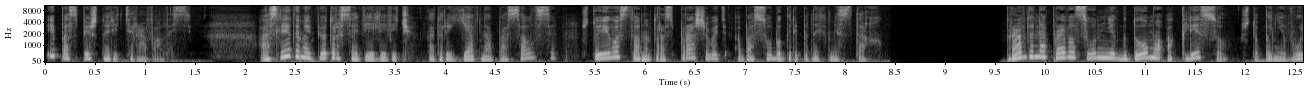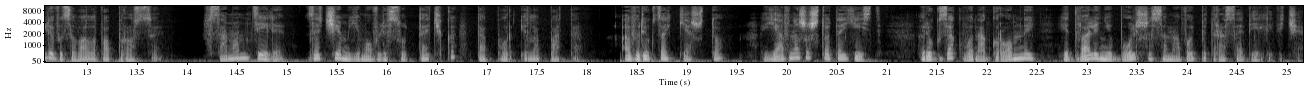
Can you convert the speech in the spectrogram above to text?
И поспешно ретировалась а следом и Петр Савельевич, который явно опасался, что его станут расспрашивать об особо грибных местах. Правда, направился он не к дому, а к лесу, что поневоле вызывало вопросы. В самом деле, зачем ему в лесу тачка, топор и лопата? А в рюкзаке что? Явно же что-то есть. Рюкзак вон огромный, едва ли не больше самого Петра Савельевича.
